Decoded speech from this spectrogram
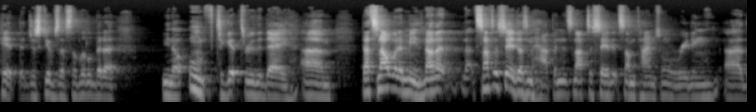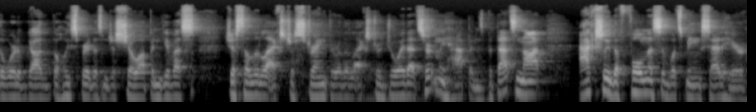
hit that just gives us a little bit of, you know, oomph to get through the day. Um, that's not what it means. Now, that, that's not to say it doesn't happen. It's not to say that sometimes when we're reading uh, the Word of God, the Holy Spirit doesn't just show up and give us just a little extra strength or a little extra joy. That certainly happens, but that's not actually the fullness of what's being said here.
